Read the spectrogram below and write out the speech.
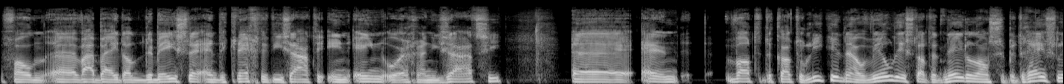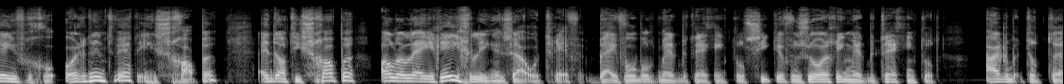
Van, uh, waarbij dan de meesten en de knechten die zaten in één organisatie. Uh, en wat de katholieken nou wilden, is dat het Nederlandse bedrijfsleven geordend werd in schappen. En dat die schappen allerlei regelingen zouden treffen. Bijvoorbeeld met betrekking tot ziekenverzorging, met betrekking tot Arbe tot uh,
